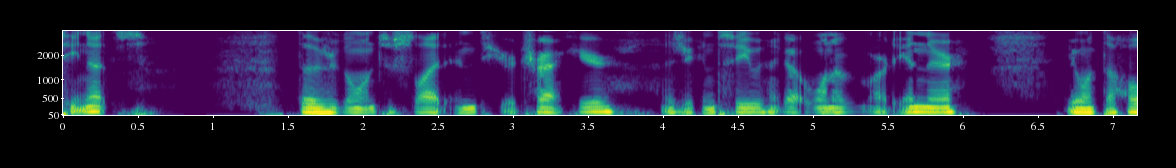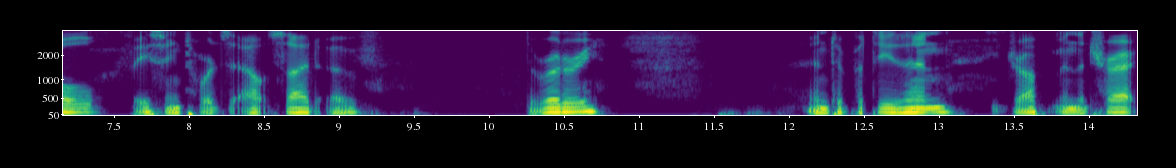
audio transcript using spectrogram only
T-nuts. Those are going to slide into your track here. As you can see, we got one of them already in there. You want the hole facing towards the outside of the rotary. And to put these in, you drop them in the track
